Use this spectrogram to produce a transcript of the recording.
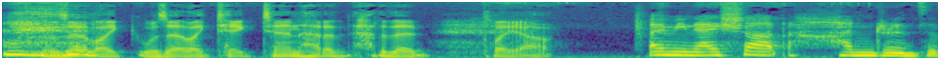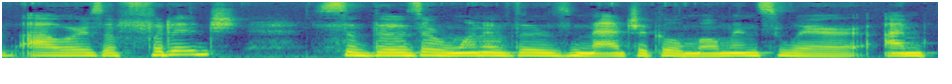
Was that like was that like take ten? How did how did that play out? I mean, I shot hundreds of hours of footage, so those are one of those magical moments where I'm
